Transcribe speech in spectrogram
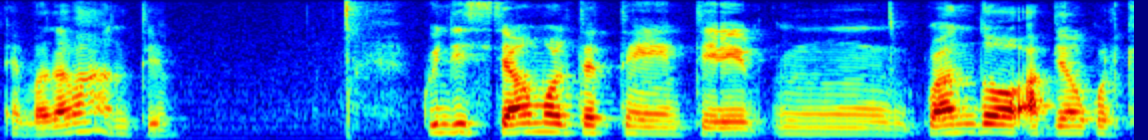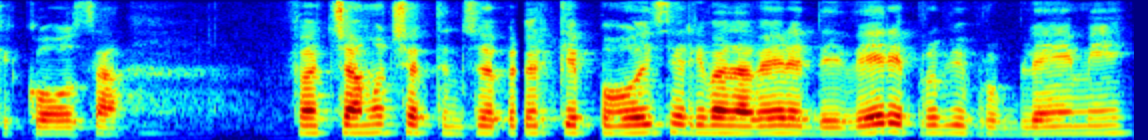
e vado avanti. Quindi stiamo molto attenti, mm, quando abbiamo qualche cosa facciamoci attenzione perché poi si arriva ad avere dei veri e propri problemi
